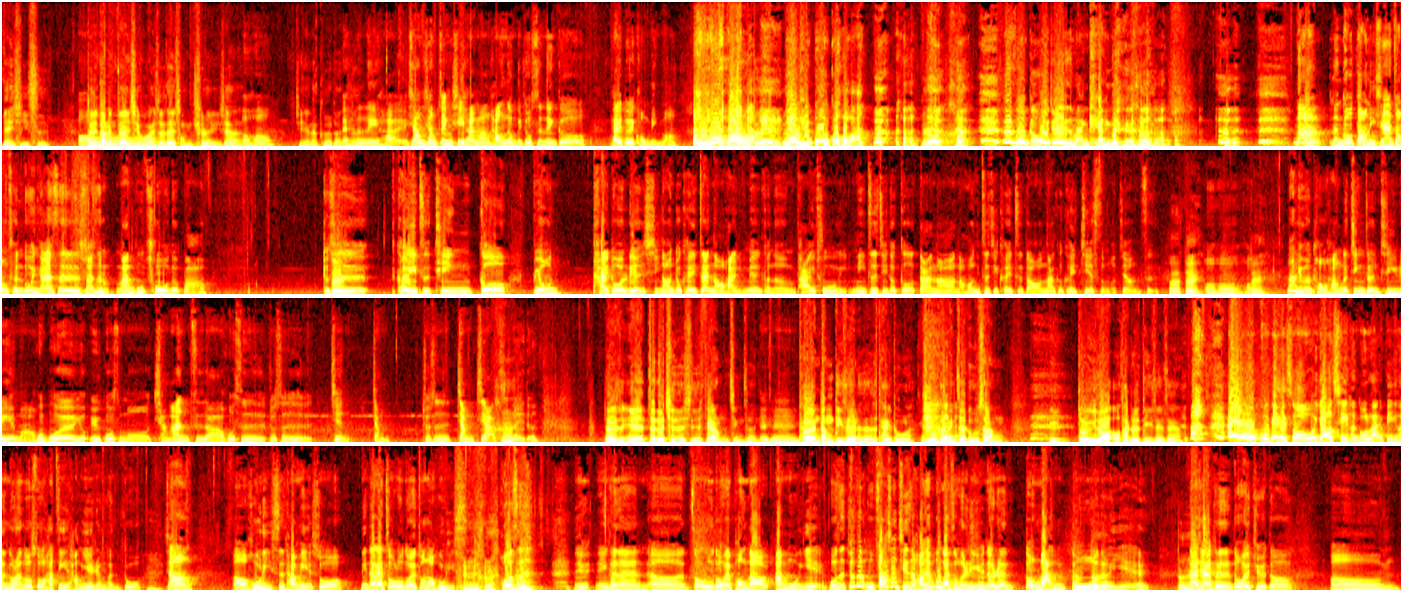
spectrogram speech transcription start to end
练习一次。哦。对，当然表演前我还是会再重新确认一下。嗯哼。今天的歌单。哎，很厉害，像像近期还蛮夯的，不就是那个？派对孔明吗？哦，对对对，你有去播过吗？没有。那首歌我觉得也是蛮强的。那能够到你现在这种程度，应该是算是蛮不错的吧？就是可以只听歌，不用太多的练习，然后你就可以在脑海里面可能排出你自己的歌单啊，然后你自己可以知道哪个可以接什么这样子。呃，对，嗯哼，对。那你们同行的竞争激烈吗？会不会有遇过什么抢案子啊，或是就是减降，就是降价之类的？对，因为这个圈子其实非常的竞争。嗯哼，台湾当 DJ 的人真的是太多了，几乎可能你在路上遇都遇到哦，他就是 DJ 这样。我我跟你说，我邀请很多来宾，很多人都说他自己的行业人很多，嗯、像呃护理师，他们也说你大概走路都会撞到护理师，或是。你你可能呃走路都会碰到按摩业，或是就是我发现其实好像不管什么领域的人都蛮多的耶。对，大家可能都会觉得，嗯、呃，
